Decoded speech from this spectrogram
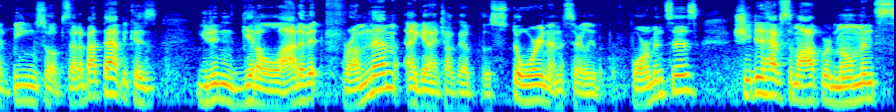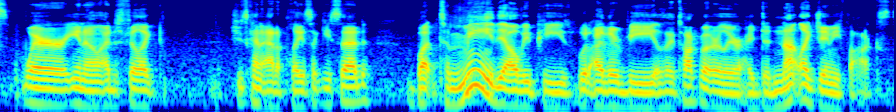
at being so upset about that because you didn't get a lot of it from them. Again, I talked about the story, not necessarily the performances. She did have some awkward moments where you know I just feel like she's kind of out of place, like you said. But to me, the LVPs would either be, as I talked about earlier, I did not like Jamie Foxx.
